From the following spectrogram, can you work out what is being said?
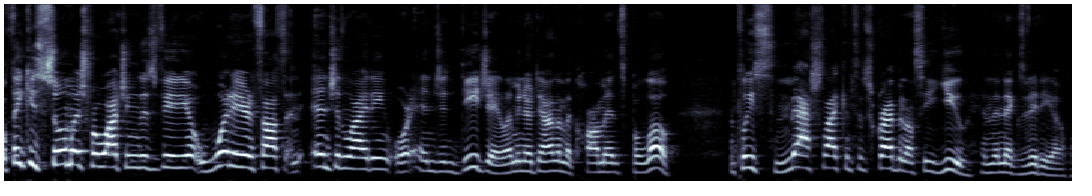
Well, thank you so much for watching this video. What are your thoughts on engine lighting or engine DJ? Let me know down in the comments below. And please smash like and subscribe and I'll see you in the next video.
